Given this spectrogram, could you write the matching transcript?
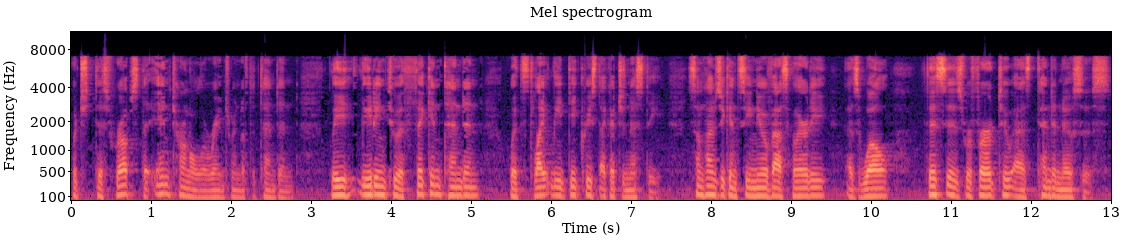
which disrupts the internal arrangement of the tendon, le leading to a thickened tendon with slightly decreased echogenicity. Sometimes you can see neovascularity as well. This is referred to as tendinosis.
